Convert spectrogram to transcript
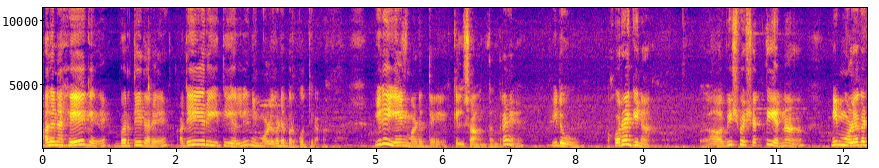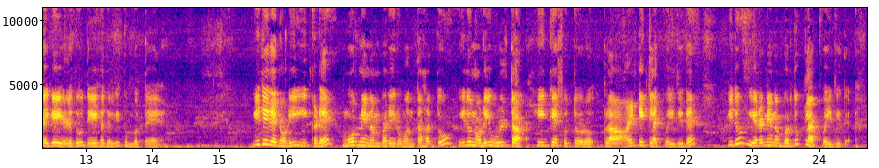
ಅದನ್ನು ಹೇಗೆ ಬರ್ತಿದ್ದಾರೆ ಅದೇ ರೀತಿಯಲ್ಲಿ ನಿಮ್ಮ ಒಳಗಡೆ ಬರ್ಕೋತೀರ? ಇದು ಏನು ಮಾಡುತ್ತೆ ಕೆಲಸ ಅಂತಂದರೆ, ಇದು ಹೊರಗಿನ ವಿಶ್ವಶಕ್ತಿಯನ್ನು ನಿಮ್ಮೊಳಗಡೆಗೆ ಎಳೆದು ದೇಹದಲ್ಲಿ ತುಂಬುತ್ತೆ. ಇದಿದೆ ನೋಡಿ ಈ ಕಡೆ ಮೂರನೇ ನಂಬರ್ ಇರುವಂತಹದ್ದು. ಇದು ನೋಡಿ ಉಲ್ಟಾ ಹೀಗೆ ಸುತ್ತೋರು ಕ್ಲಾ ಆ್ಯಂಟಿ ಕ್ಲಾಕ್ ವೈಸ್ ಇದೆ. ಇದು ಎರಡನೇ ನಂಬರ್ದು ಕ್ಲಾಕ್ ವೈಸ್ ಇದೆ.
